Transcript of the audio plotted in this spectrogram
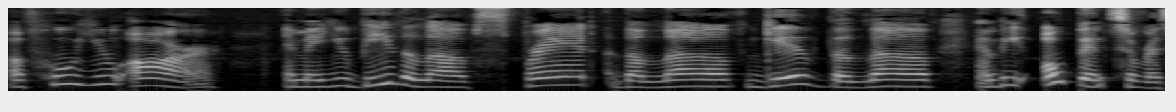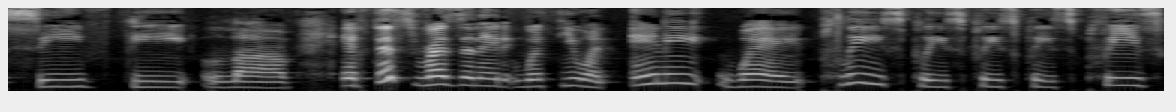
of who you are. And may you be the love, spread the love, give the love, and be open to receive the love. If this resonated with you in any way, please, please, please, please, please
